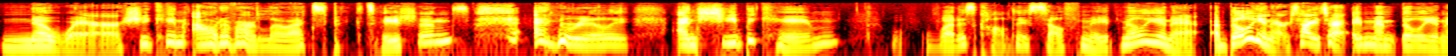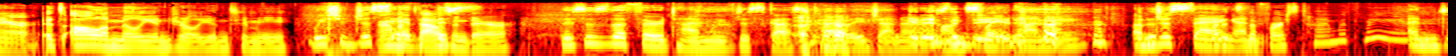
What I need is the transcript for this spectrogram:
nowhere. She came out of our low expectations and really, and she became what is called a self-made millionaire, a billionaire. Sorry, sorry, I meant billionaire. It's all a million trillion to me. We should just I'm say a that this, thousandaire. this is the third time we've discussed Kylie Jenner It is on indeed. Slate Money. I'm just But saying, it's and, the first time with me. and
